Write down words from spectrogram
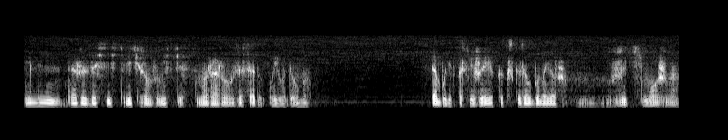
Или даже засесть вечером вместе с Мораро в засаду у его дома. Там будет посвежее, как сказал бы майор. Жить можно,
